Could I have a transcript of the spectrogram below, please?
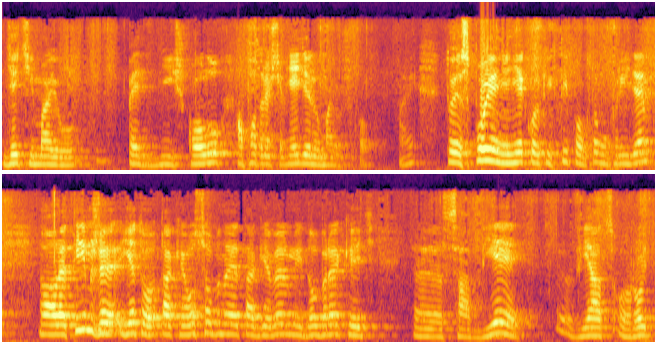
deti majú 5 dní školu a potom ešte v nedeľu majú školu. To je spojenie niekoľkých typov, k tomu prídem. No ale tým, že je to také osobné, tak je veľmi dobré, keď e, sa vie viac o, ro-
